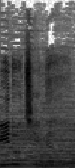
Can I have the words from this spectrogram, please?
命が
